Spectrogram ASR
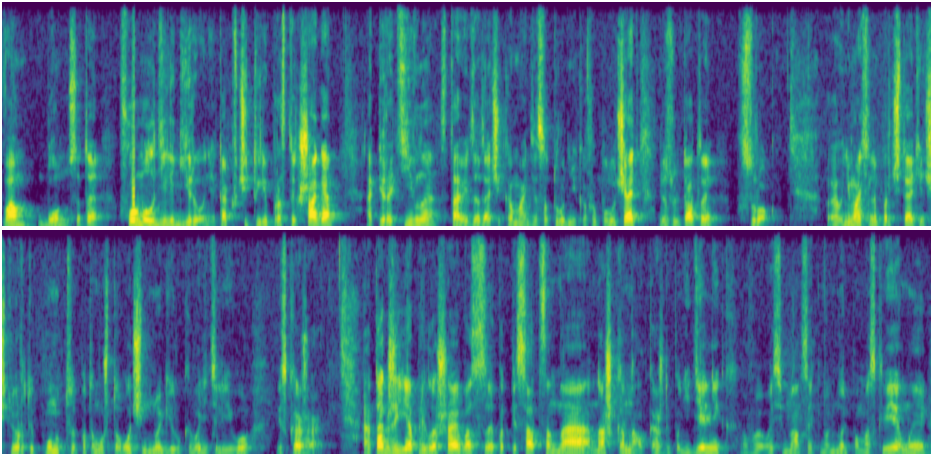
вам бонус. Это формула делегирования, как в 4 простых шага оперативно ставить задачи команде сотрудников сотрудников и получать результаты в срок. Э, внимательно прочитайте четвертый пункт, потому что очень многие руководители его искажают. А также я приглашаю вас подписаться на наш канал. Каждый понедельник в 18.00 по Москве мы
